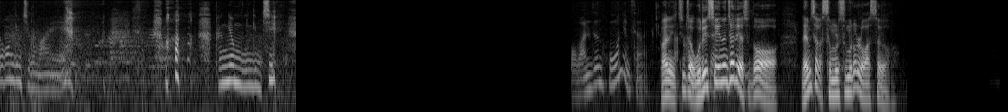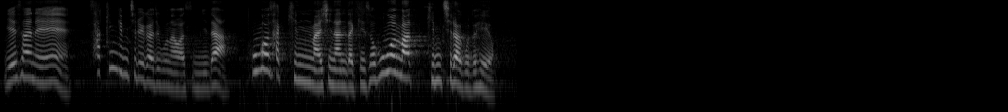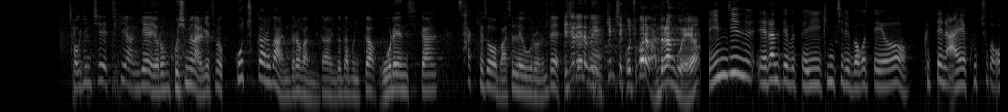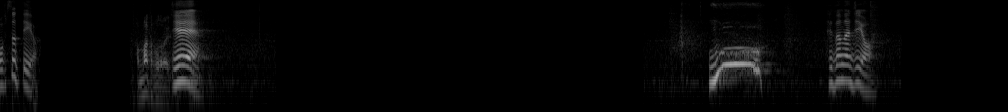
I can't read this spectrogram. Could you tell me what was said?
썩은 김치구만. 백년 묵은 김치. 완전 홍어 냄새나. 아니 진짜 우리 서 있는 자리에서도 냄새가 스물스물 올라왔어요. 예산에 삭힌 김치를 가지고 나왔습니다. 홍어 삭힌 맛이 난다 해서 홍어 맛 김치라고도 해요. 저 김치의 특이한 게 여러분 보시면 알겠지만 고춧가루가 안 들어갑니다. 그러다 보니까 오랜 시간 삭혀서 맛을 내고 그러는데 예전에는 그 김치 고춧가루가 안 들어간 거예요? 임진왜란 때부터 이 김치를 먹었대요. 그때는 아예 고추가 없었대요. 한 맡아보도록 하겠습니다. 예. 대단하지요.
